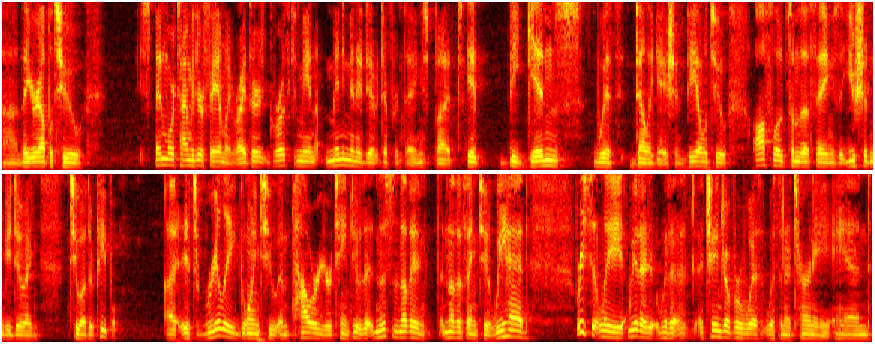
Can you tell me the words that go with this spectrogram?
uh, that you're able to spend more time with your family, right? There's growth can mean many, many different things, but it begins with delegation, be able to offload some of the things that you shouldn't be doing to other people. Uh, it's really going to empower your team too. And this is another another thing too. We had recently we had a, we had a, a changeover with with an attorney, and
